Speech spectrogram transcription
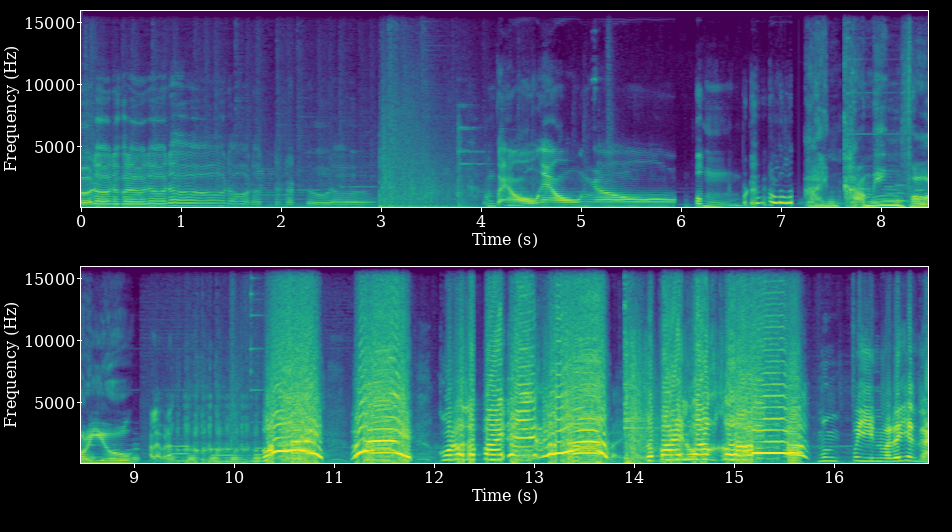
อเด้อเด้อเด้อเด้อเด้อเด้อ แงวแงวแงวปุ่ม I'm coming for you. อะไรวะนะเฮ้ยเฮ้ยกูโดนสปายแทงเลยอะไร สปายลวงคอมึงปีนมาได้ยังไง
